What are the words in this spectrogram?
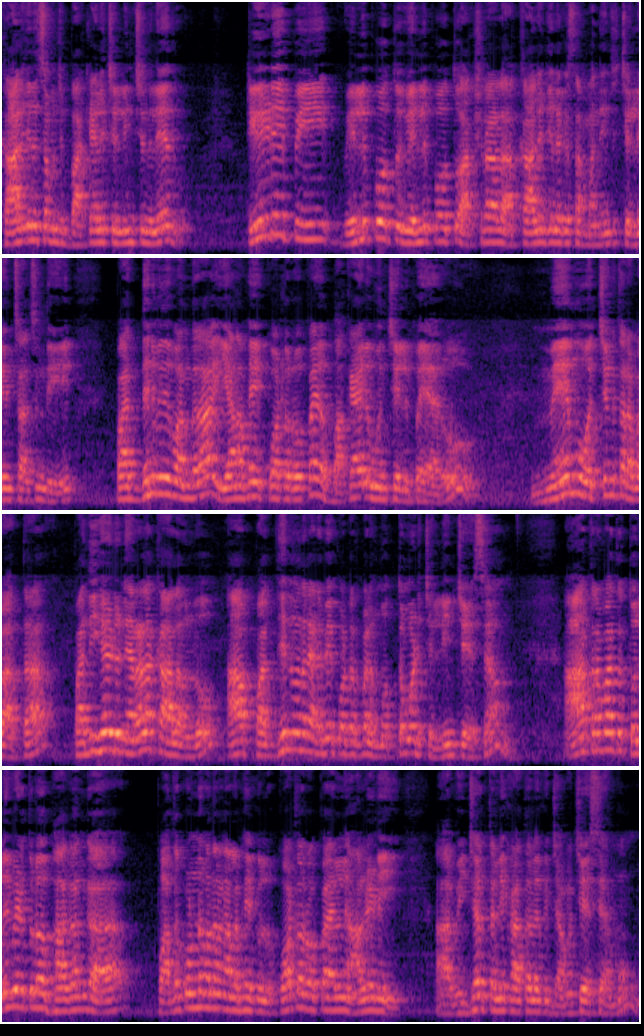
కాలేజీలకు సంబంధించి బకాయిలు చెల్లించింది లేదు. టీడీపీ వెళ్ళిపోతూ వెళ్ళిపోతూ అక్షరాల కాలేజీలకు సంబంధించి చెల్లించాల్సింది పద్దెనిమిది వందల ఎనభై కోట్ల రూపాయల బకాయిలు ఉంచి వెళ్ళిపోయారు. మేము వచ్చిన తర్వాత పదిహేడు నెలల కాలంలో ఆ పద్దెనిమిది వందల ఎనభై కోట్ల రూపాయలు మొత్తం కూడా చెల్లించేశాం. ఆ తర్వాత తొలి విడతలో భాగంగా పదకొండు వందల నలభై కోట్ల రూపాయలని ఆల్రెడీ ఆ విద్యార్థి తల్లి ఖాతాలోకి జమ చేశాము.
